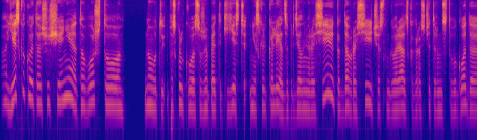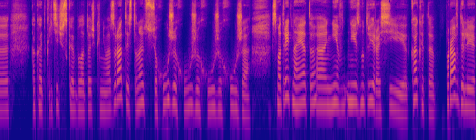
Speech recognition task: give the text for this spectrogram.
А есть какое-то ощущение того, что ну вот поскольку у вас уже опять-таки есть несколько лет за пределами России, когда в России, честно говоря, вот как раз с 2014 года какая-то критическая была точка невозврата, и становится все хуже, хуже, хуже, хуже. Смотреть на это не, не изнутри России, как это? Правда ли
